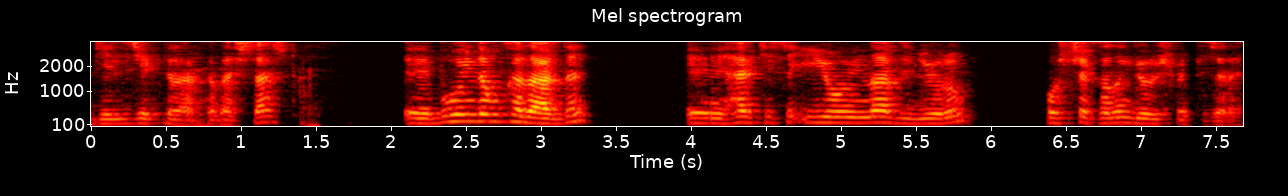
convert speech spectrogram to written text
gelecektir arkadaşlar. Ee, bu oyunda bu kadardı. Ee, herkese iyi oyunlar diliyorum. Hoşça kalın, görüşmek üzere.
